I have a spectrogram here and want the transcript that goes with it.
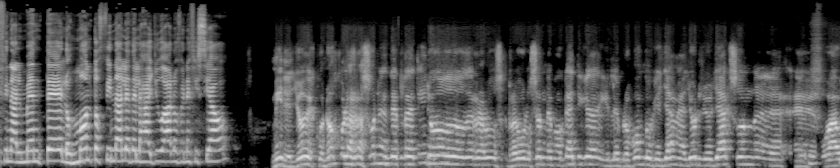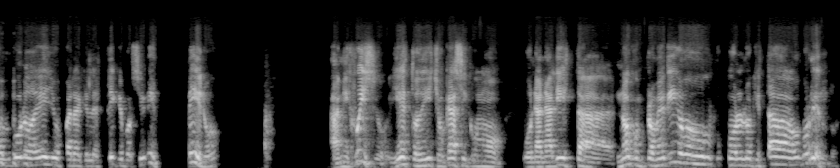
finalmente los montos finales de las ayudas a los beneficiados? Mire, yo desconozco las razones del retiro de Revolución Democrática y le propongo que llame a Giorgio Jackson eh, eh, o a alguno de ellos para que le explique por sí mismo. Pero, a mi juicio, y esto dicho casi como un analista no comprometido con lo que está ocurriendo,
